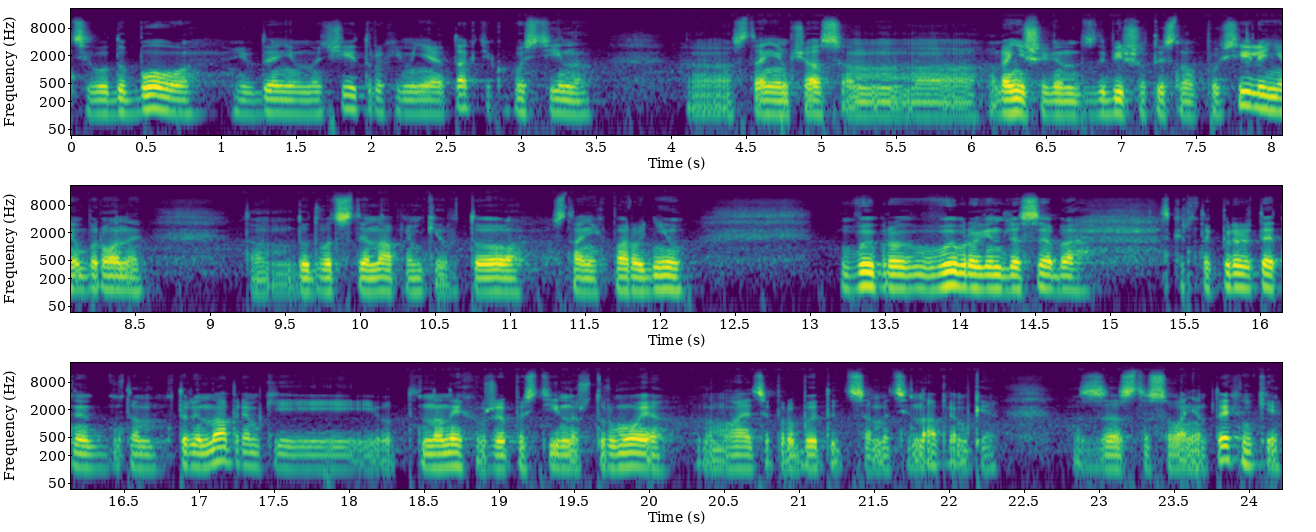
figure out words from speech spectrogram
цілодобово, і вдень, і вночі, трохи міняє тактику постійно. Е, Останнім часом е, раніше він здебільшого тиснув по всій лінії оборони, там, до 20 напрямків, то останніх пару днів вибрав, вибрав він для себе, скажімо так, пріоритетні там, три напрямки, і от на них вже постійно штурмує, намагається пробити саме ці напрямки з застосуванням техніки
